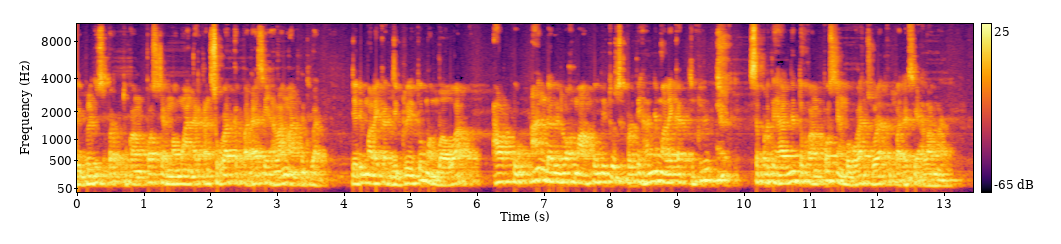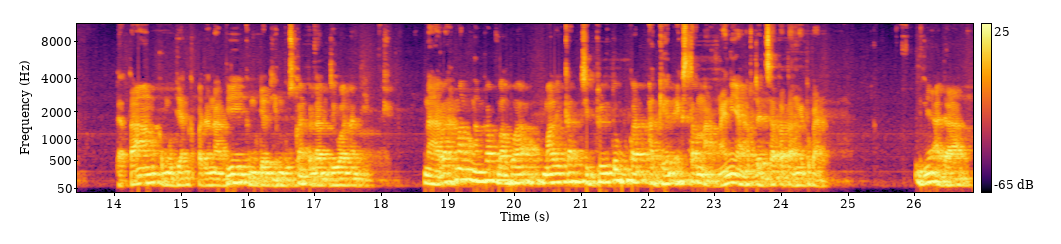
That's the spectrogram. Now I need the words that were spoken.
Jibril itu seperti tukang pos yang mau mengantarkan surat kepada si alamat, gitu kan. Jadi malaikat Jibril itu membawa Al-Quran dari Loh Mahfud itu seperti halnya malaikat Jibril, seperti halnya tukang pos yang membawa surat kepada si alamat. Datang, kemudian kepada Nabi, kemudian dihembuskan ke dalam jiwa Nabi. Nah, Rahman menganggap bahwa malaikat Jibril itu bukan agen eksternal. Nah, ini yang harus jadi catatan itu kan Ini ada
